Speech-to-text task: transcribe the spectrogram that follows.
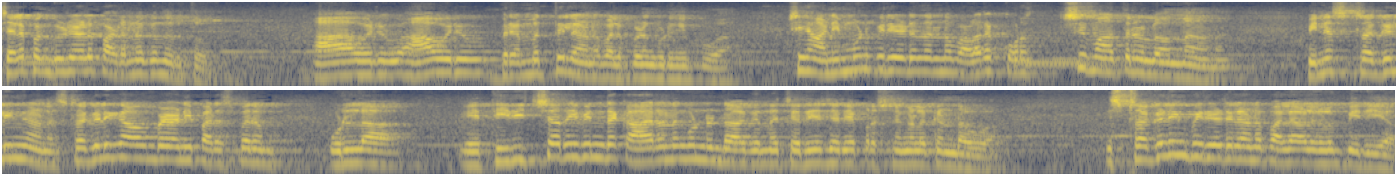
ചില പെൺകുട്ടികൾ പഠനമൊക്കെ നിർത്തും. ആ ഒരു ആ ഒരു ഭ്രമത്തിലാണ് പലപ്പോഴും കുടുങ്ങിപ്പോവുക. പക്ഷേ അണിമൂൺ പീരീഡ് എന്ന് പറഞ്ഞാൽ വളരെ കുറച്ച് മാത്രമുള്ള ഒന്നാണ്. പിന്നെ സ്ട്രഗിളിംഗ് ആണ്. സ്ട്രഗിളിംഗ് ആകുമ്പോഴാണ് ഈ പരസ്പരം ഉള്ള തിരിച്ചറിവിന്റെ കാരണം കൊണ്ടുണ്ടാകുന്ന ചെറിയ ചെറിയ പ്രശ്നങ്ങളൊക്കെ ഉണ്ടാവുക. സ്ട്രഗിളിംഗ് പീരീഡിലാണ് പല ആളുകളും പിരിയുക.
